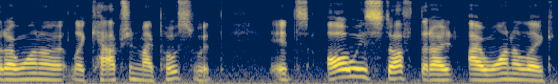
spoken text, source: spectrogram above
that I want to like caption my posts with, it's always stuff that I I want to like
